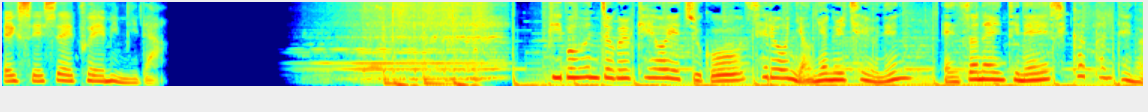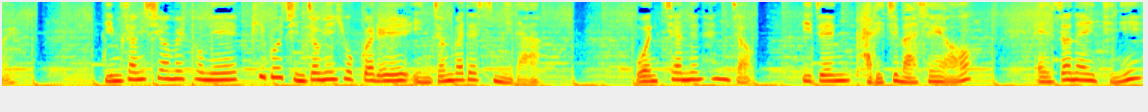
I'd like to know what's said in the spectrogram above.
XSFM입니다. 피부 흔적을 케어해주고 새로운 영양을 채우는 엔서 나인틴의 시카판테놀. 임상시험을 통해 피부 진정의 효과를 인정받았습니다. 원치 않는 흔적, 이젠 가리지 마세요. 엔서 나인틴이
